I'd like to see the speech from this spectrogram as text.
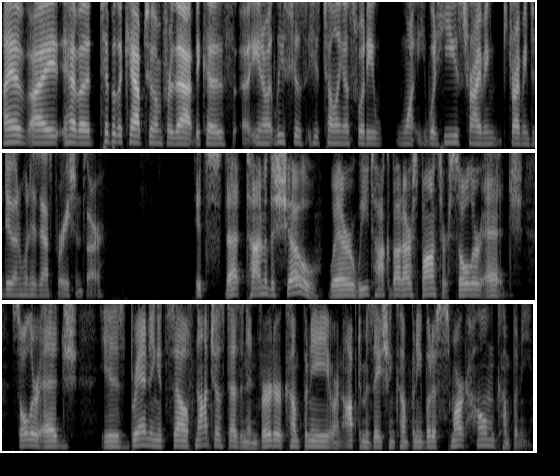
I have I have a tip of the cap to him for that because uh, you know at least he's he's telling us what he want what he's striving striving to do and what his aspirations are. It's that time of the show where we talk about our sponsor, Solar Edge. Solar Edge is branding itself not just as an inverter company or an optimization company, but a smart home company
